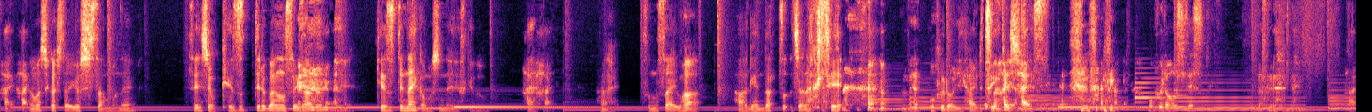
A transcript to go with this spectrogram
はいはい。もしかしたらヨシさんもね精神を削ってる可能性があるんで 削ってないかもしれないですけど、はいはい。はい、その際はハーゲンダッツじゃなくてねお風呂に入るといいらしいです。お風呂推しですね。はい。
